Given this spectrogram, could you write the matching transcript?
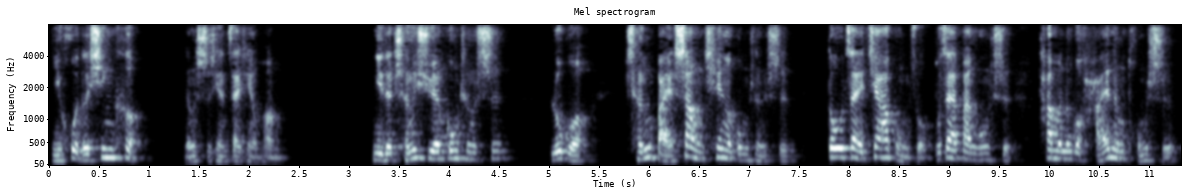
你获得新客能实现在线化吗？你的程序员工程师，如果成百上千个工程师都在家工作，不在办公室，他们能够还能同时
